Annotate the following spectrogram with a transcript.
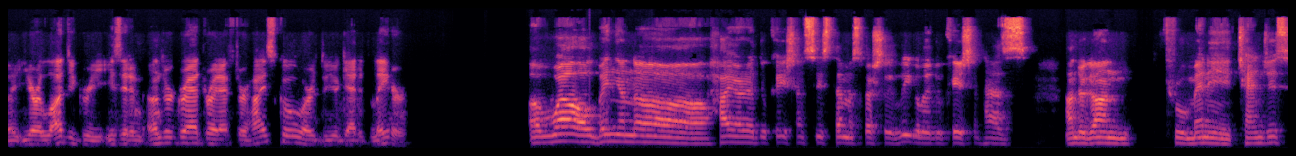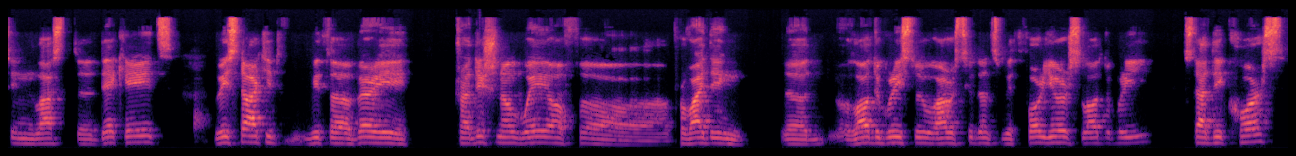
uh, your law degree? Is it an undergrad right after high school, or do you get it later? Uh, well, Albanian uh, higher education system, especially legal education, has undergone through many changes in last uh, decades we started with a very traditional way of uh, providing uh, law degrees to our students with four years law degree study course.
